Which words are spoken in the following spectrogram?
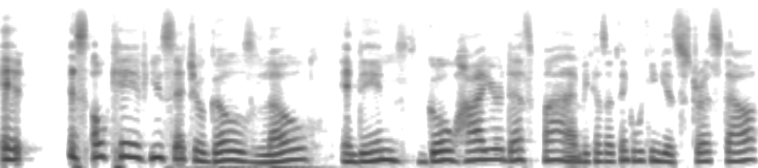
it it's okay if you set your goals low and then go higher, that's fine because I think we can get stressed out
